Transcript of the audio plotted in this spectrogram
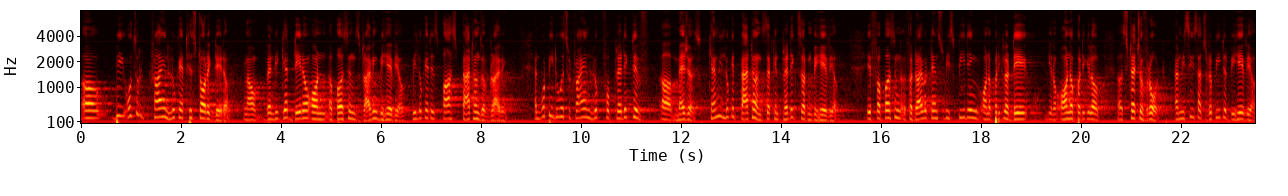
Uh, we also try and look at historic data. Now, when we get data on a person's driving behavior, we look at his past patterns of driving. And what we do is to try and look for predictive uh, measures. Can we look at patterns that can predict certain behavior? if a person, if a driver tends to be speeding on a particular day, you know, on a particular uh, stretch of road, and we see such repeated behavior,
